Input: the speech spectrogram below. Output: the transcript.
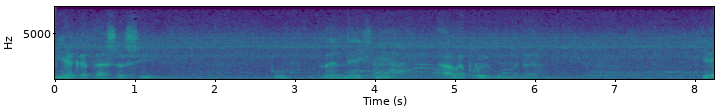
μια κατάσταση που δεν έχει άλλα προηγούμενα και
